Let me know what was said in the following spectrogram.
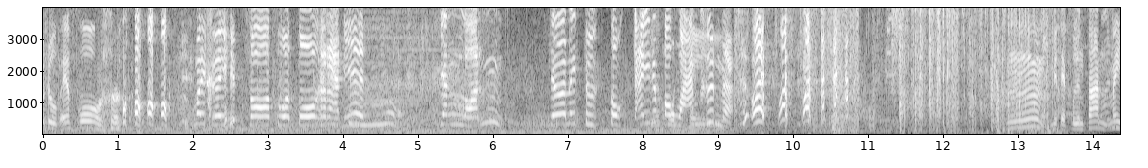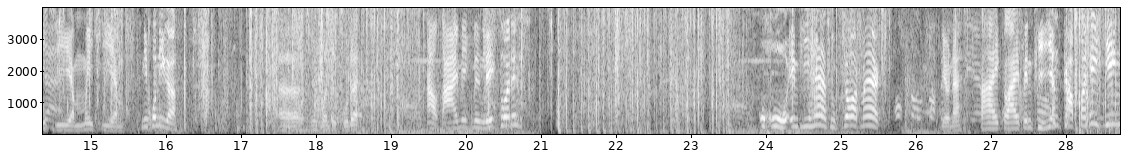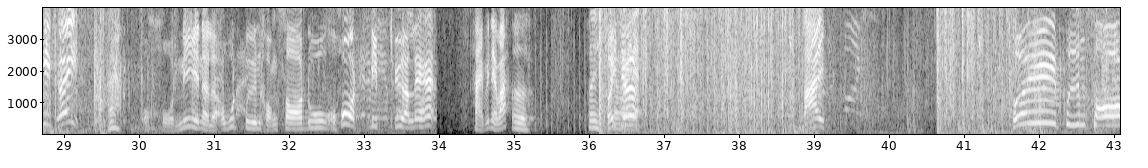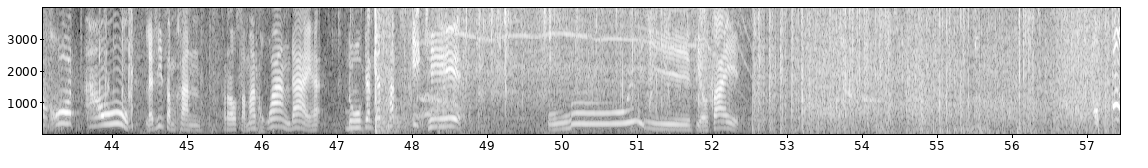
ระดูก F4 ไม่เคยเห็นซอตัวโตขนาดนี้ ยังหลอน เจอในตึกตกใจหรือเบาหวานขึ้นน่ะเฮ้ยเฮ้ยเฮ้ยอืมมีแต่ปืนสั้นไม่เจียมไม่เจียม มีคนอีกเหรอเออมีคนตึกกูด้วย อ้าวตายไปอีกหนึ่งเล็กตัวหนึงโอ้โห MP5 สุดยอดมาก เดี๋ยวนะ ตายกลายเป็นผียังกลับมาให้ยิงอีกเอ้ย ฮะ โอ้โห นี่น่ะเหรออาวุธปืนของซอดูโคตรดิบเถื่อนเลยฮะ หายไปไหนวะ เออ เฮ้ยเฮ้ยงไงเจอนี่ยตาย เฮ้ย ปืนซอโคตรเอา และที่สำคัญเราสามารถคว้างได้ฮะ ดูกันชัดๆอีกทีโอ้ยเสียวไส้ โอ้โห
